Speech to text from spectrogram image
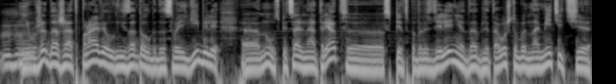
Угу. И уже даже отправил незадолго до своей гибели, э, ну, специальный отряд, э, спецподразделение, да, для того, чтобы наметить, э,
